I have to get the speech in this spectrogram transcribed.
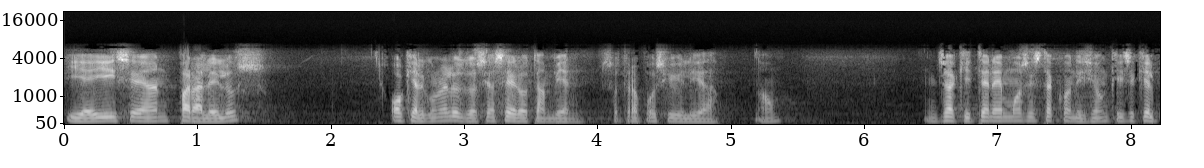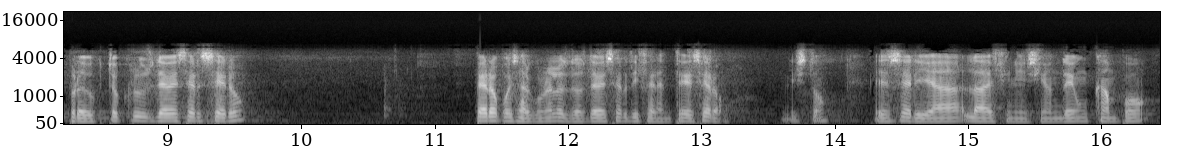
y EI sean paralelos, o que alguno de los dos sea cero también, es otra posibilidad. Entonces aquí tenemos esta condición que dice que el producto cruz debe ser cero, pero pues alguno de los dos debe ser diferente de cero. ¿Listo? Esa sería la definición de un campo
